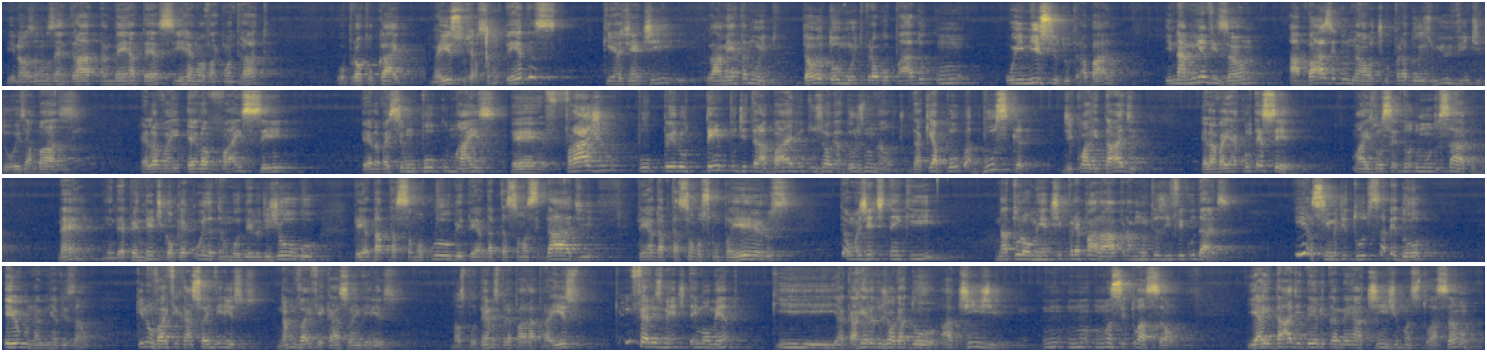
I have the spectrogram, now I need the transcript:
e nós vamos entrar também até se renovar contrato o próprio Caio. É isso? Já são perdas que a gente lamenta muito. Então eu estou muito preocupado com o início do trabalho e na minha visão a base do Náutico para 2022 a base ela vai ela vai ser ela vai ser um pouco mais é, frágil por, pelo tempo de trabalho dos jogadores no Náutico. Daqui a pouco a busca de qualidade ela vai acontecer, mas você todo mundo sabe, né? Independente de qualquer coisa, tem um modelo de jogo, tem adaptação ao clube, tem adaptação à cidade, tem adaptação aos companheiros. Então a gente tem que naturalmente preparar para muitas dificuldades. E acima de tudo, sabedor, eu na minha visão, que não vai ficar só em Vinícius. Não vai ficar só em Vinícius. Nós podemos preparar para isso. Infelizmente tem momento que a carreira do jogador atinge um, uma situação e a idade dele também atinge uma situação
